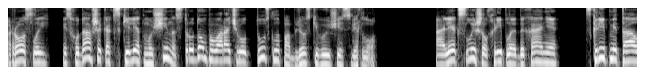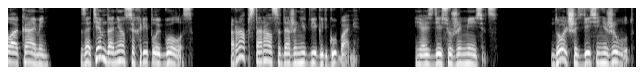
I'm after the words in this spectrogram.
Рослый, исхудавший как скелет мужчина с трудом поворачивал тускло поблескивающее сверло. Олег слышал хриплое дыхание, скрип металла о камень. Затем донесся хриплый голос. Раб старался даже не двигать губами. «Я здесь уже месяц. Дольше здесь и не живут.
